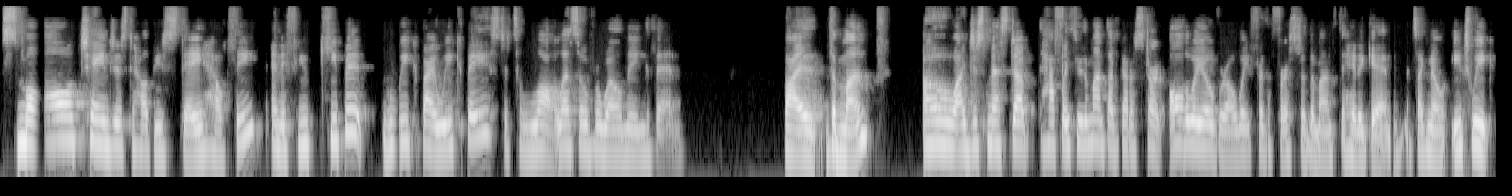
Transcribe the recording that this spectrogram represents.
Small changes to help you stay healthy. And if you keep it week by week based, it's a lot less overwhelming than by the month. Oh, I just messed up halfway through the month. I've got to start all the way over. I'll wait for the first of the month to hit again. It's like, no, each week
